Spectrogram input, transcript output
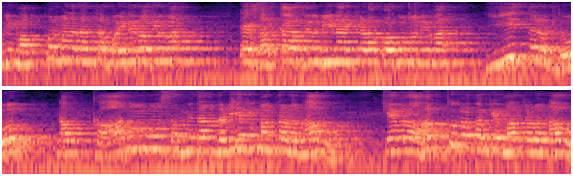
ನಿಮ್ಮ ಅಪ್ಪನ ಮನದಂತ ಬೈದಿರೋದಿಲ್ವಾ? ಏ, ಸರ್ಕಾರದಿಂದ ನೀನಾಗಿ ಕೇಳಕ್ ಹೋಗೋನಿಲ್ವಾ ಈ ತರದ್ದು ನಾವು ಕಾನೂನು ಸಂವಿಧಾನದ ಅಡಿಯಲ್ಲಿ ಮಾತಾಡೋ ನಾವು, ಕೇವಲ ಹಕ್ಕುಗಳ ಬಗ್ಗೆ ಮಾತಾಡೋ ನಾವು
